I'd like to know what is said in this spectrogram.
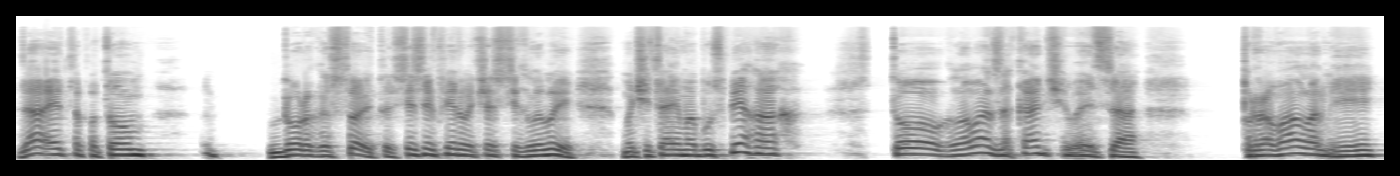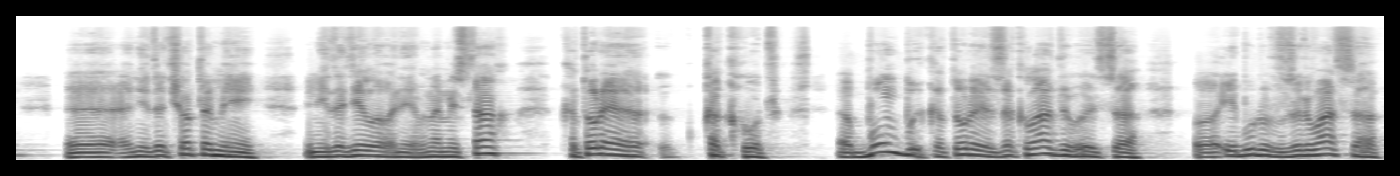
Да, это потом дорого стоит. То есть если в первой части главы мы читаем об успехах, то глава заканчивается провалами, э, недочетами, недоделыванием на местах, которые как вот бомбы, которые закладываются э, и будут взрываться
